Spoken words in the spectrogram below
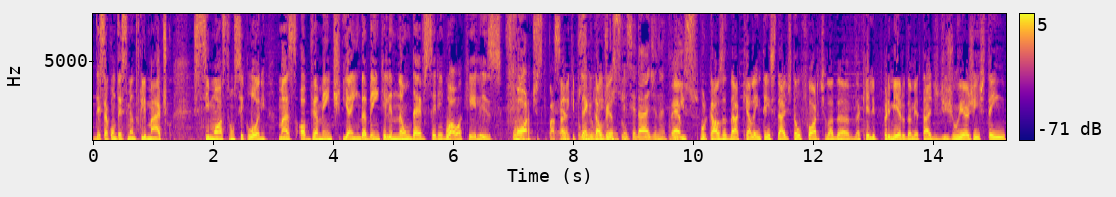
desse acontecimento climático se mostra um ciclone. Mas, obviamente, e ainda bem que ele não deve ser igual àqueles Sim. fortes que passaram é, aqui pelo é, Rio talvez intensidade, né? É, Isso. Por causa daquela intensidade tão forte lá da, daquele primeiro, da metade de junho, a gente tem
